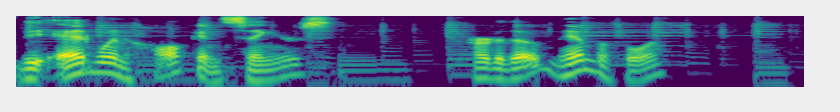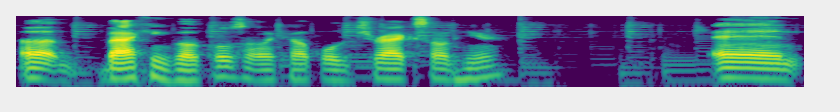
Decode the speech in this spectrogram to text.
the Edwin Hawkins Singers, heard of him before, uh, backing vocals on a couple of tracks on here, and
